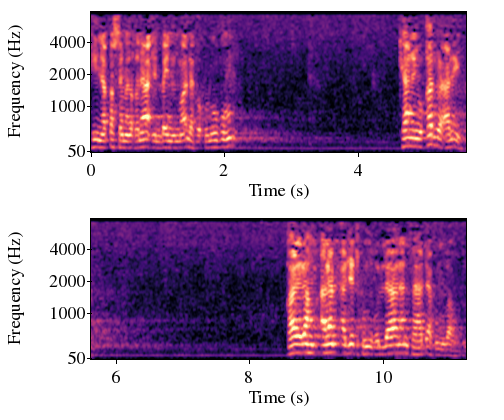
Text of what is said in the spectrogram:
حين قسم الغنائم بين المؤلف قلوبهم كان يقرر عليهم. قال لهم ألم أجدكم ضلالا فهداكم الله بي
